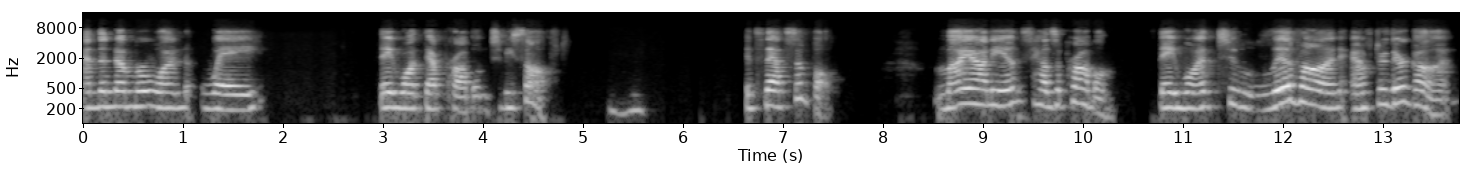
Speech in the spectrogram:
And the number one way they want that problem to be solved. Mhm. It's that simple. My audience has a problem. They want to live on after they're gone.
